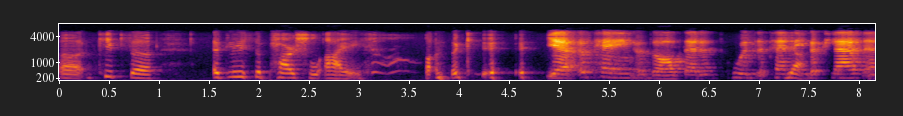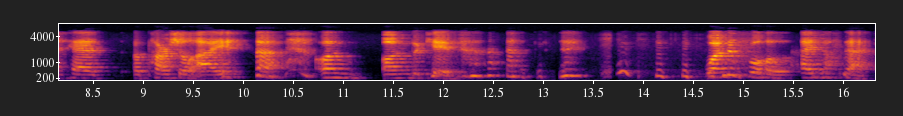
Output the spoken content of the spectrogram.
uh, keeps a at least a partial eye on the kid. Yeah, a paying adult that is who is attending Yeah. the class and has a partial eye on on the kid. Wonderful. I love that.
